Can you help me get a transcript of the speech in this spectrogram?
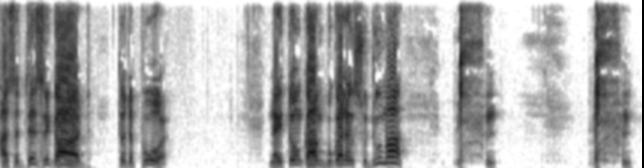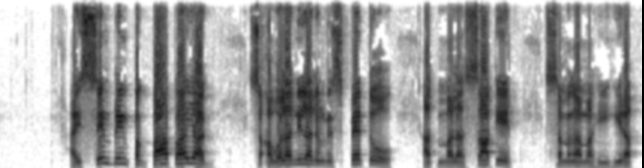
as a disregard to the poor. Na itong kahambugan ng Suduma ay simpleng pagpapayag sa kawalan nila ng respeto at malasakit sa mga mahihirap.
